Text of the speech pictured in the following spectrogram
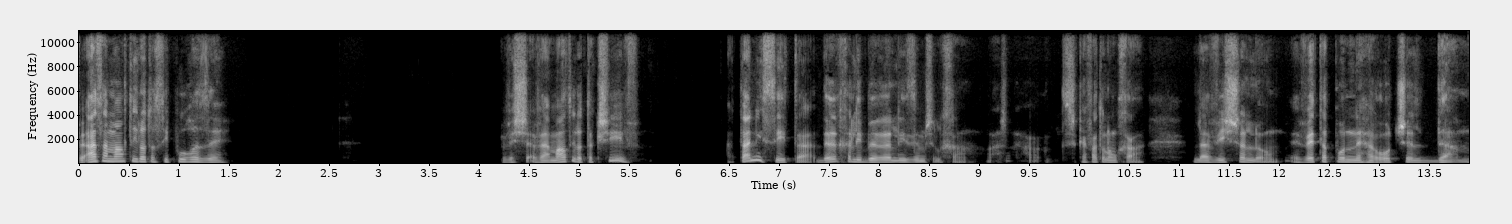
ואז אמרתי לו את הסיפור הזה. וש... ואמרתי לו, תקשיב, אתה ניסית, דרך הליברליזם שלך, השקפת עולמך, להביא שלום, הבאת פה נהרות של דם.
